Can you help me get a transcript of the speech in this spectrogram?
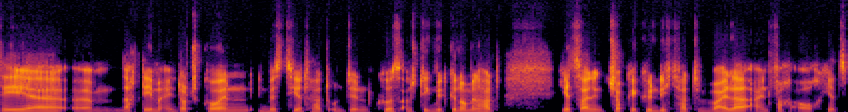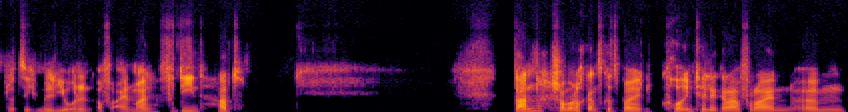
der, ähm, nachdem er in Dogecoin investiert hat und den Kursanstieg mitgenommen hat, jetzt seinen Job gekündigt hat, weil er einfach auch jetzt plötzlich Millionen auf einmal verdient hat. Dann schauen wir noch ganz kurz bei Cointelegraph rein, ähm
